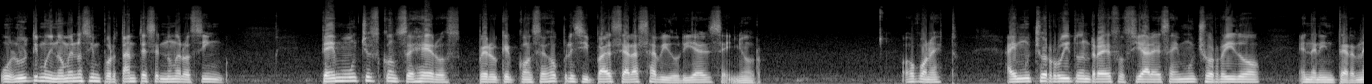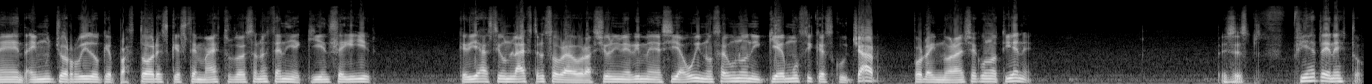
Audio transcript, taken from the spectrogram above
último y no menos importante es el número 5. Ten muchos consejeros, pero que el consejo principal sea la sabiduría del Señor. Ojo con esto. Hay mucho ruido en redes sociales, hay mucho ruido en el internet, hay mucho ruido que pastores, que este maestro, todo eso no está ni a quién seguir. Que día hacía un live stream sobre adoración y me decía, uy, no sabe uno ni qué música escuchar por la ignorancia que uno tiene fíjate en esto,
